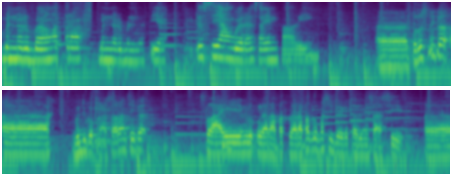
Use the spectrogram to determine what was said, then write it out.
Bener banget, Raf. Bener-bener, ya. Itu sih yang gue rasain paling. Eh, terus nih kak, eh, gue juga penasaran sih kak. Selain lu kuliah rapat, kuliah rapat lu pasti ikut organisasi. Eh,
